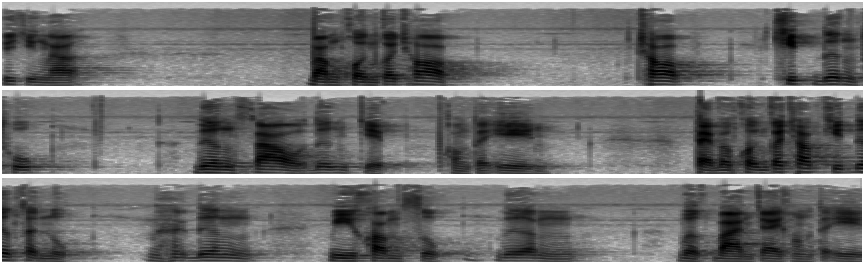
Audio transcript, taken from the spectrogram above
ที่จริงแล้ว บางคนก็ชอบชอบคิดเรื่องทุกข์เรื่องเศร้าเรื่องเจ็บของตัวเอง แต่บางคนก็ชอบคิดเรื่องสนุกเรื่องมีความสุขเรื่องเบิกบานใจของตัวเอง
